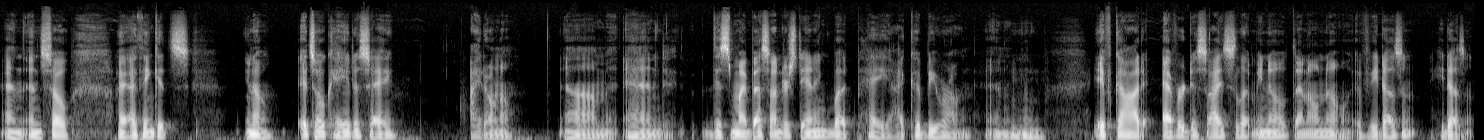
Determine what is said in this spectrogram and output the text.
And, and so I, I think it's, you know, it's okay to say, I don't know. Um, and this is my best understanding, but hey, I could be wrong. And Mhm. if God ever decides to let me know, then I'll know. If he doesn't, he doesn't.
